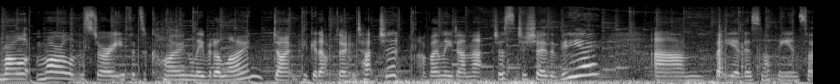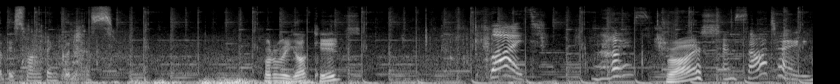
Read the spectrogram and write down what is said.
moral, moral of the story, if it's a cone, leave it alone. Don't pick it up, don't touch it. I've only done that just to show the video. Um, but yeah, there's nothing inside this one, thank goodness. What do we got, kids? Right. Rice Rice? and satay.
